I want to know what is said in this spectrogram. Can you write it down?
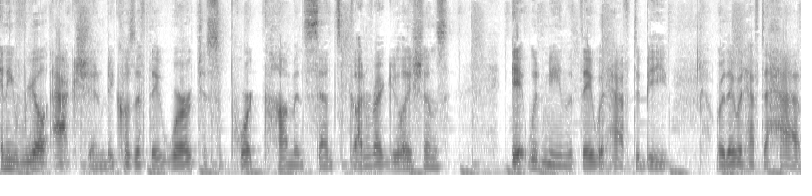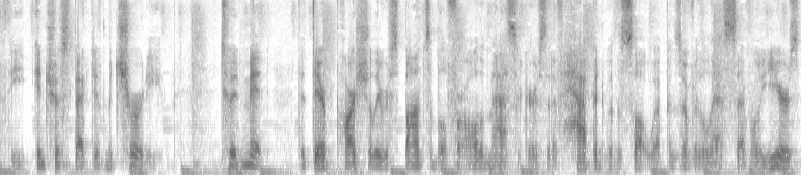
any real action because if they were to support common sense gun regulations, it would mean that they would have to be or they would have to have the introspective maturity to admit that they're partially responsible for all the massacres that have happened with assault weapons over the last several years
